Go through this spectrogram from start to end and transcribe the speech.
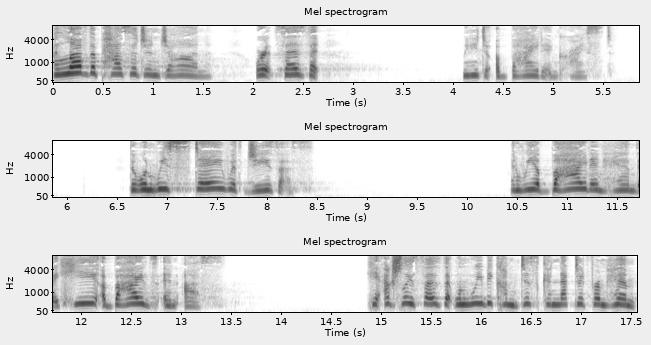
I love the passage in John where it says that we need to abide in Christ. That when we stay with Jesus and we abide in Him, that He abides in us. He actually says that when we become disconnected from Him,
